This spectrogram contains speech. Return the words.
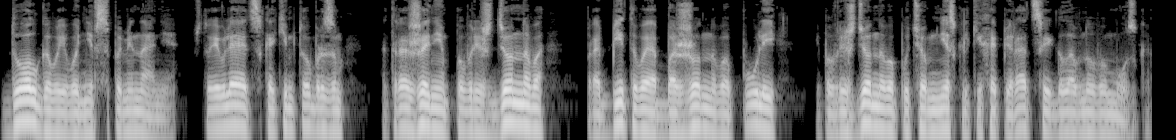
долгого его невспоминания, что является каким-то образом отражением поврежденного, пробитого и обожженного пулей и поврежденного путем нескольких операций головного мозга.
